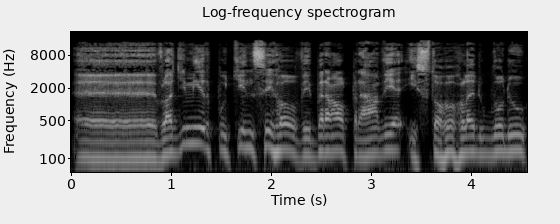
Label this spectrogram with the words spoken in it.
eh, Vladimír Putin si ho vybral právě i z tohohle důvodu,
